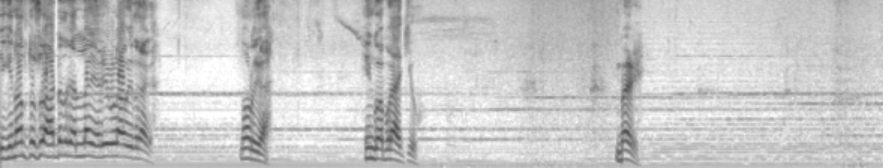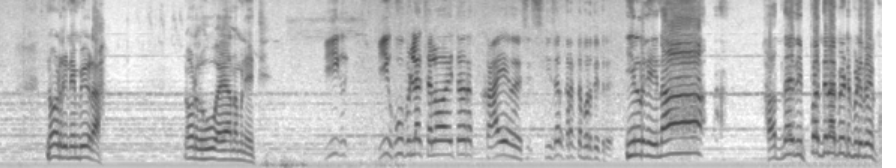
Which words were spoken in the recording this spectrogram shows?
ಈಗ ಇನ್ನೊಂದು ತುಸು ಆಟದಾಗ ಎಲ್ಲ ಎರೆಹುಳ ಅವ ಇದ್ರಾಗ. ನೋಡ್ರಿ ಹಿಂಗೆ ಗೊಬ್ಬರ ಹಾಕಿವು. ಬರ್ರಿ. ನೋಡ್ರಿ ನಿಂಬೆ ಗಿಡ. ನೋಡ್ರಿ ಹೂವು ಅಯ್ಯ ನಮ್ಮನೆ ಐತಿ. ಈಗ ಈಗ ಹೂ ಬಿಡ್ಲಾಕ ಚಲೋ ಆಯ್ತಂದ್ರೆ ಕಾಯಿ ಸೀಸನ್ ಕರೆಕ್ಟ್ ಬರ್ತೈತ್ರಿ. ಇಲ್ರಿ ನಾ ಹದಿನೈದು ಇಪ್ಪತ್ತು ದಿನ ಬಿಟ್ಟು ಬಿಡಬೇಕು.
